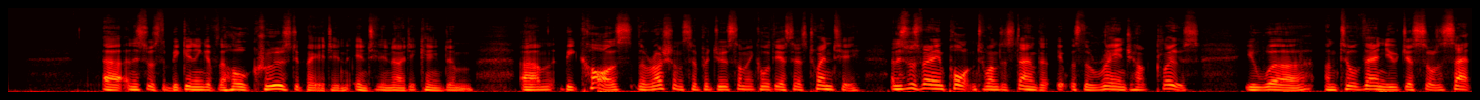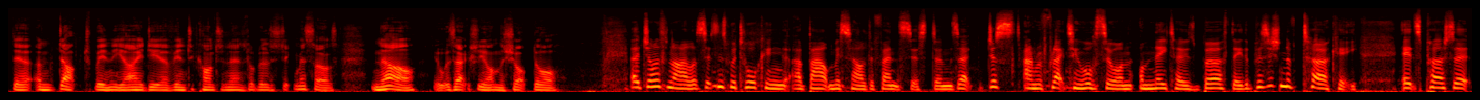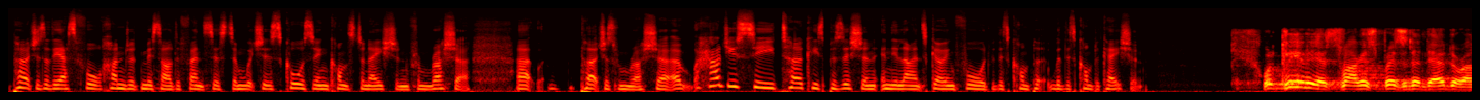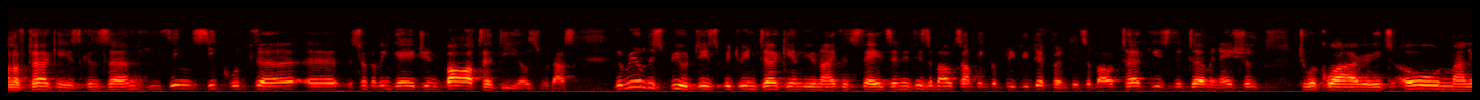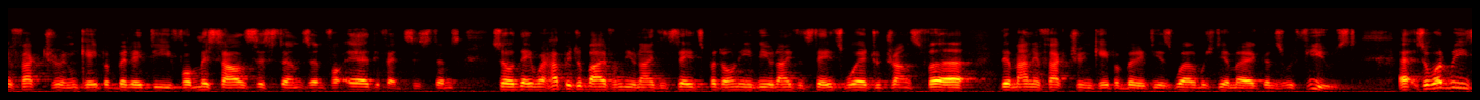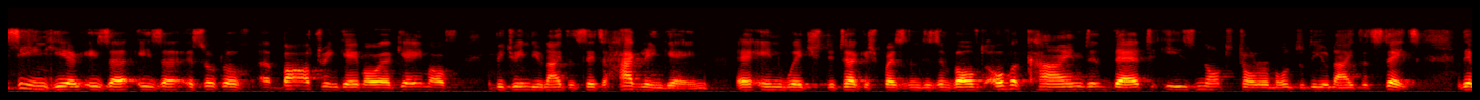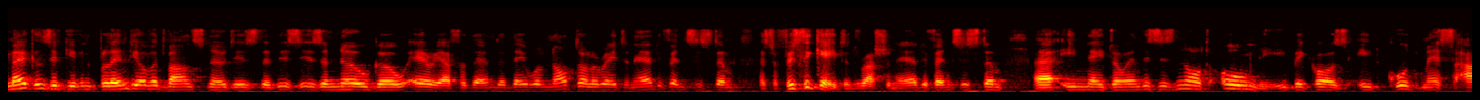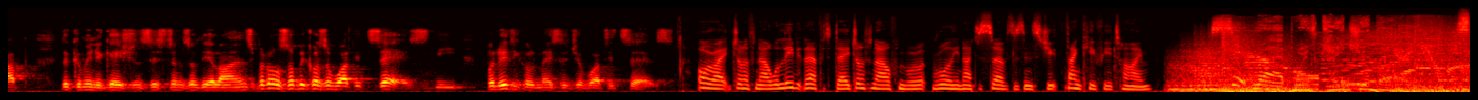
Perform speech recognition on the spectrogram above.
uh, and this was the beginning of the whole cruise debate in, into the United Kingdom, um, because the Russians had produced something called the SS 20. And this was very important to understand that it was the range, how close you were. Until then, you just sort of sat there and ducked in the idea of intercontinental ballistic missiles. Now, it was actually on the shop door. Uh, Jonathan Eyal, since we're talking about missile defence systems, uh, just and reflecting also on, on NATO's birthday, the position of Turkey, its pers- purchase of the S 400 missile defence system, which is causing consternation from Russia, uh, purchase from Russia. Uh, how do you see Turkey's position in the alliance going forward with this, compl- with this complication? Well, clearly, as far as President Erdogan of Turkey is concerned, he thinks he could uh, uh, sort of engage in barter deals with us. The real dispute is between Turkey and the United States, and it is about something completely different. It's about Turkey's determination to acquire its own manufacturing capability for missile systems and for air defense systems. So they were happy to buy from the United States, but only if the United States were to transfer their manufacturing capability as well, which the Americans refused. Uh, so what we're seeing here is a, is a, a sort of a bartering game or a game of between the United States, a haggling game in which the Turkish president is involved of a kind that is not tolerable to the United States. The Americans have given plenty of advance notice that this is a no go area for them, that they will not tolerate an air defense system, a sophisticated Russian air defense system uh, in NATO. And this is not only because it could mess up the communication systems of the alliance, but also because of what it says, the political message of what it says. All right, Jonathan Eyal, we'll leave it there for today. Jonathan Eyal from the Royal United Services Institute, thank you for your time. Sit Rep with Kate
